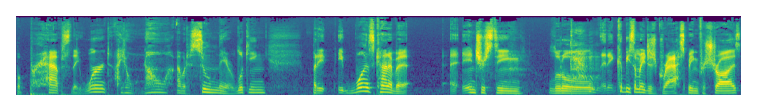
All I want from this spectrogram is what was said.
but perhaps they weren't. I don't know. I would assume they are looking, but it, it was kind of a, a interesting little, and it could be somebody just grasping for straws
